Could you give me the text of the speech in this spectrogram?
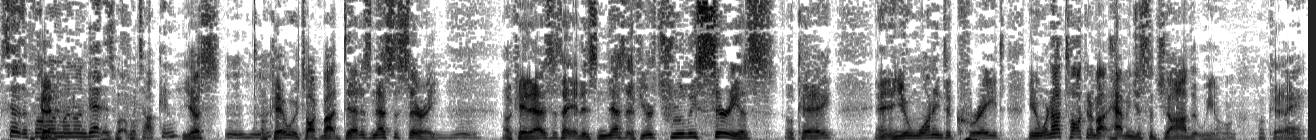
So the 411 on debt is what we're talking. Yes. Mm-hmm. Okay. We talk about debt is necessary. Okay. That is to say, it is necessary. If you're truly serious, okay, and, and you're wanting to create, you know, we're not talking about having just a job that we own. Okay. Right.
